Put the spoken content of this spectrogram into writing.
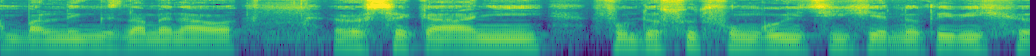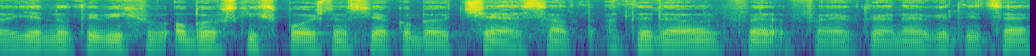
Unbundling znamenal rozsekání dosud fungujících jednotlivých, jednotlivých obrovských společností, jako byl ČES a, a tedy v, v elektroenergetice,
